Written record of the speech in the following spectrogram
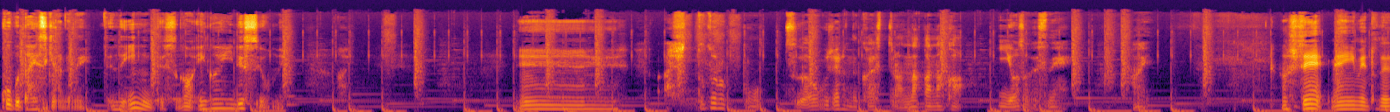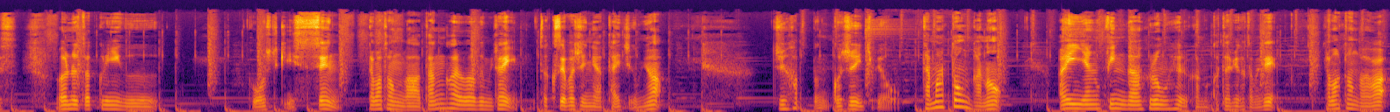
コブ大好きなんでね、全然いいんですが、意外ですよね。はい。えー、アシッドドロップをツアーオブジアイランドで返すっていうのはなかなかいい技ですね。はい。そして、メインイベントです。ワールドタッグリーグ公式一戦、タマトンがタンガルワ組対ザクセバジュニア対地組は、18分51秒、タマトンガのアイアンフィンガーフロムヘルカの片指固めで、タマトンガは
